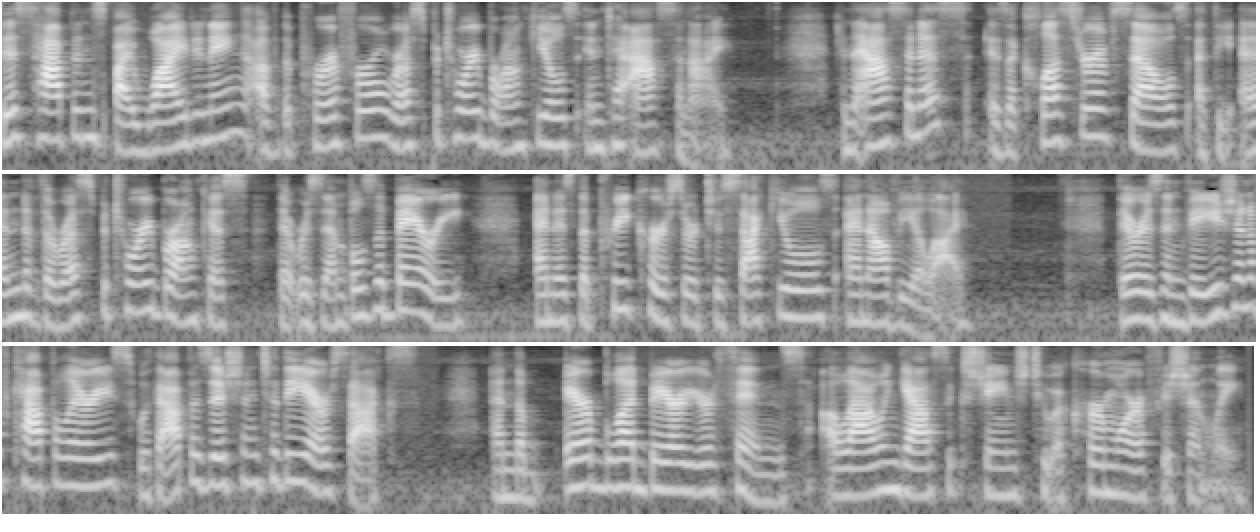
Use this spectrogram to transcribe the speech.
This happens by widening of the peripheral respiratory bronchioles into acini. An acinus is a cluster of cells at the end of the respiratory bronchus that resembles a berry and is the precursor to saccules and alveoli. There is invasion of capillaries with apposition to the air sacs, and the air blood barrier thins, allowing gas exchange to occur more efficiently.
